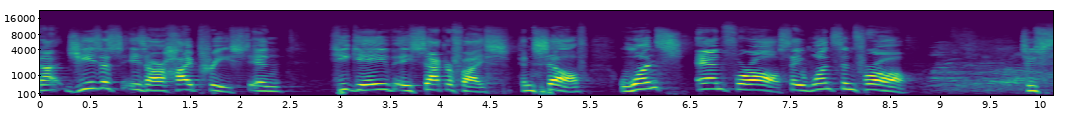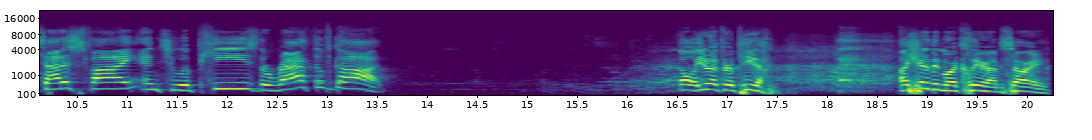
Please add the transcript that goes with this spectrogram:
And I, Jesus is our high priest, and he gave a sacrifice himself once and for all. Say once and for all. To satisfy and to appease the wrath of God. Oh, you don't have to repeat it. I should have been more clear. I'm sorry.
